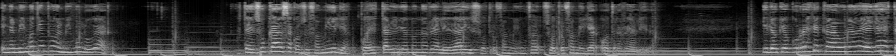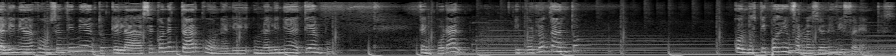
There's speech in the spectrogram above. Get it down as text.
en el mismo tiempo, en el mismo lugar. Usted en su casa, con su familia, puede estar viviendo una realidad y su otro, su otro familiar otra realidad. Y lo que ocurre es que cada una de ellas está alineada con un sentimiento que la hace conectar con una, línea de tiempo temporal. Y por lo tanto, con dos tipos de informaciones diferentes.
